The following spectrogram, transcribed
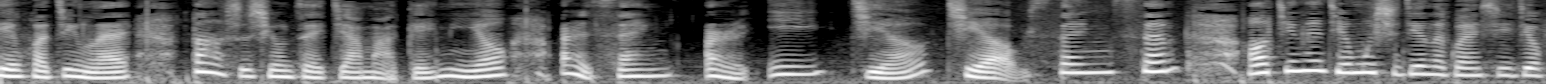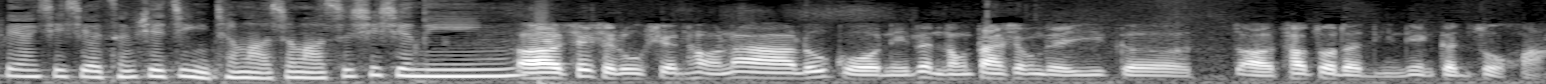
电话进来，大师兄再加码给你哦，二三二一九九三三。好，今天节目时间的关系，就非常谢谢陈学静陈老师老师，谢谢您。呃，谢谢卢轩哈。那如果你认同大兄的一个呃操作的理念跟做法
